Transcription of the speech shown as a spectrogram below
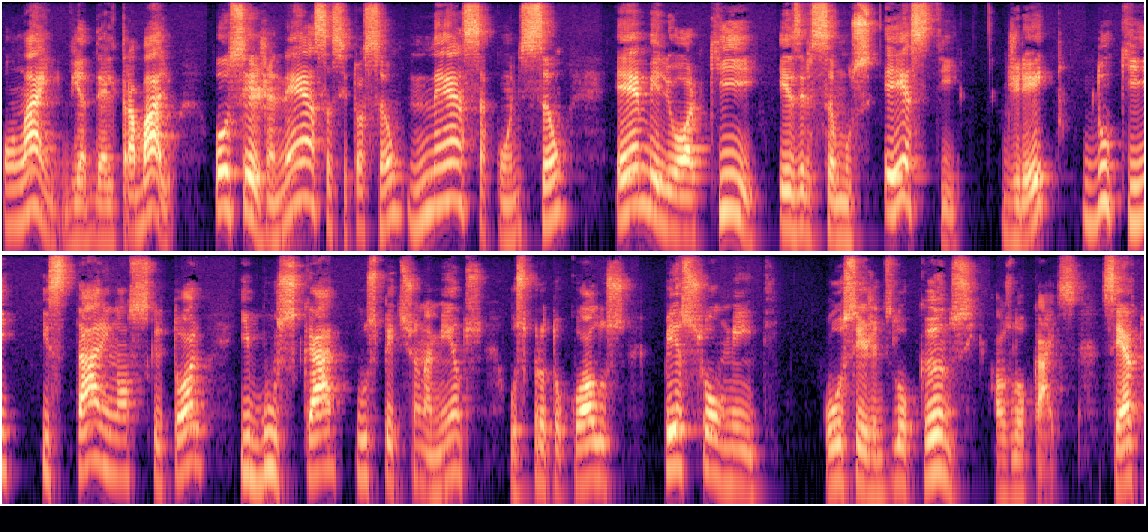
online, via teletrabalho. Ou seja, nessa situação, nessa condição, é melhor que exerçamos este direito do que estar em nosso escritório e buscar os peticionamentos, os protocolos pessoalmente, ou seja, deslocando-se aos locais, certo?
